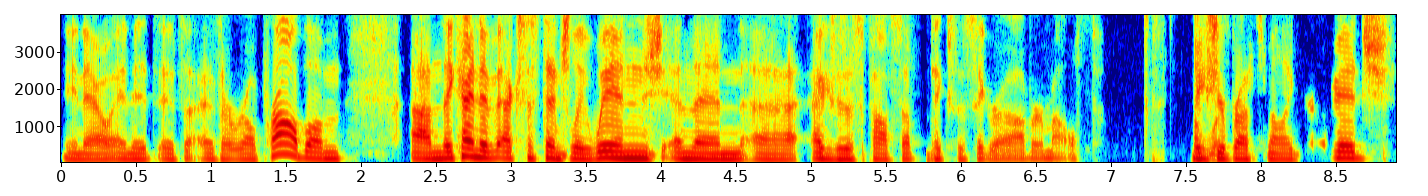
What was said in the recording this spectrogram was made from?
you know, and it's it's a, it's a real problem. Um, they kind of existentially whinge, and then uh, Exodus pops up and takes the cigarette out of her mouth, makes your breath smell like garbage.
